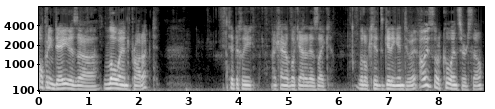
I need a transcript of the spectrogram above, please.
Opening day is a low-end product. Typically, I kind of look at it as like little kids getting into it. Always little cool inserts though.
